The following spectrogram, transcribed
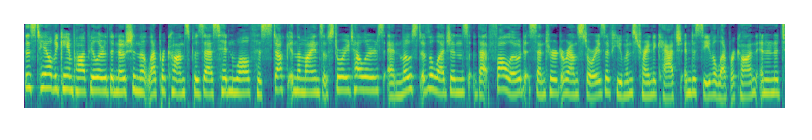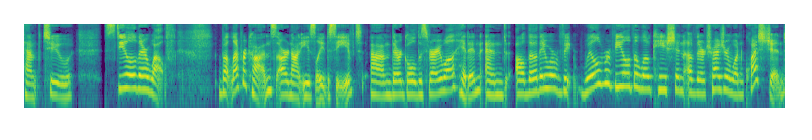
this tale became popular, the notion that leprechauns possess hidden wealth has stuck in the minds of storytellers, and most of the legends that followed centered around stories of humans trying to catch and deceive a leprechaun in an attempt to steal their wealth. But leprechauns are not easily deceived. Um, their gold is very well hidden, and although they will, will reveal the location of their treasure when questioned,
